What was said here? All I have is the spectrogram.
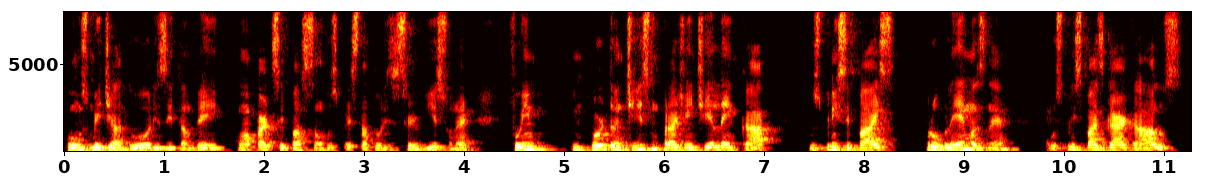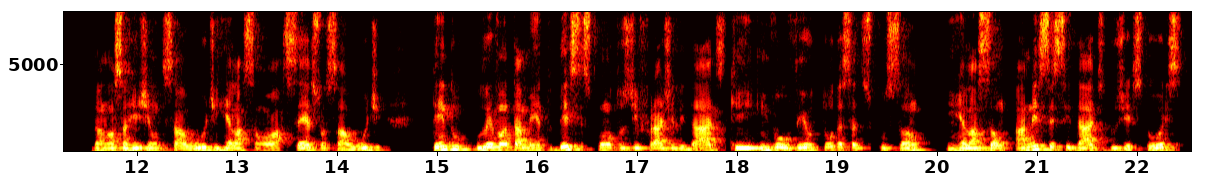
com os mediadores e também com a participação dos prestadores de serviço, né? Foi importantíssimo para a gente elencar os principais problemas, né? Os principais gargalos da nossa região de saúde em relação ao acesso à saúde, tendo o levantamento desses pontos de fragilidades que envolveu toda essa discussão em relação à necessidade dos gestores,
